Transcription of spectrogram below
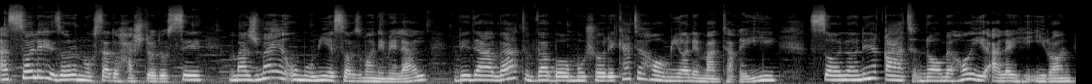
از سال 1983 مجمع عمومی سازمان ملل به دعوت و با مشارکت حامیان منطقه‌ای سالانه قطع نامه علیه ایران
